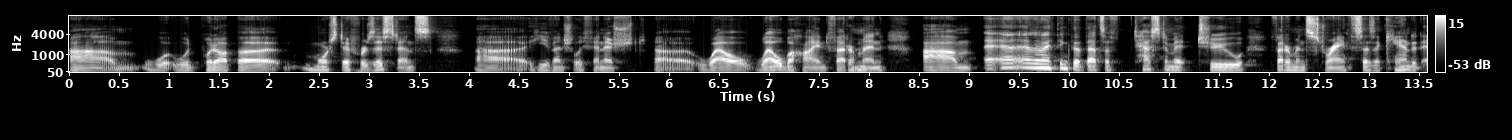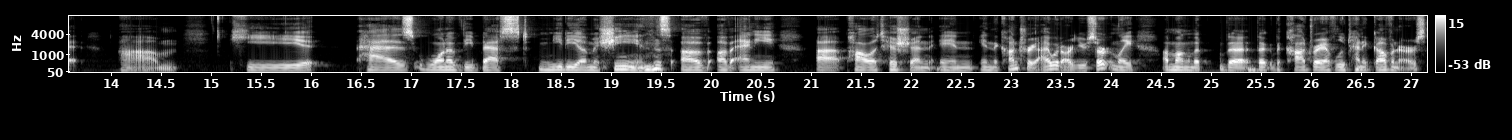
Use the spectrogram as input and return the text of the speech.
um, w- would put up a more stiff resistance. Uh, he eventually finished uh, well, well behind Fetterman, um, and, and, I think that that's a testament to Fetterman's strengths as a candidate. Um, he has one of the best media machines of of any uh, politician in in the country. I would argue, certainly among the the, the, the cadre of lieutenant governors,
